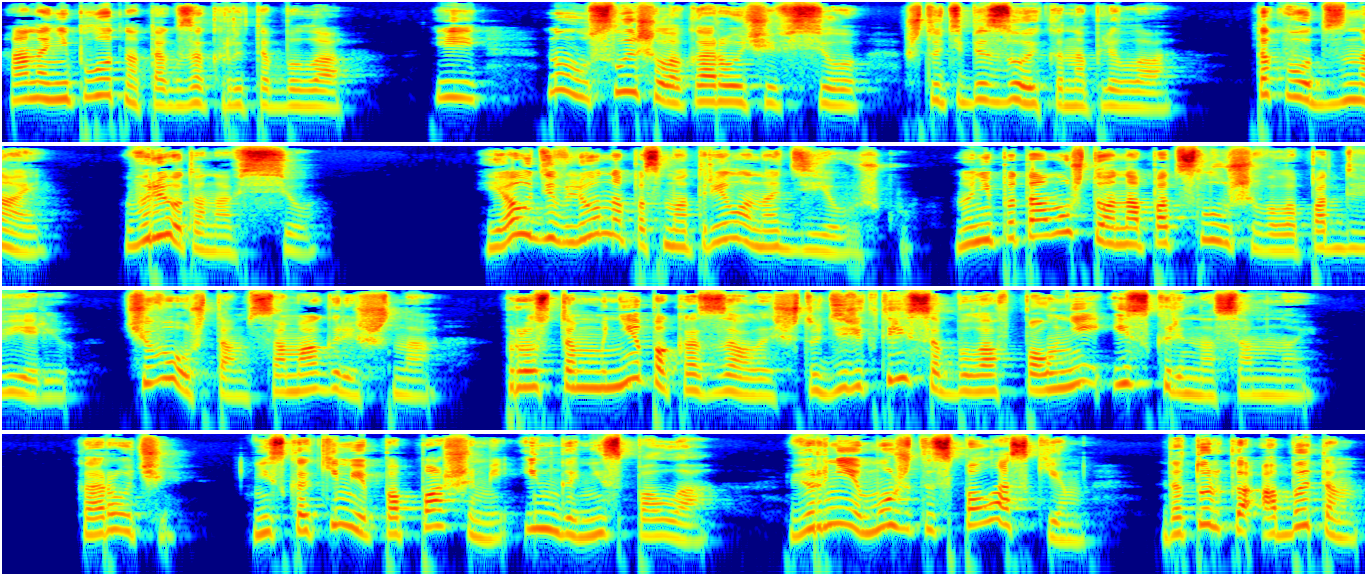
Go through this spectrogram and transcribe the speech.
она неплотно так закрыта была. И, ну, услышала, короче, все, что тебе Зойка наплела. Так вот, знай, врет она все. Я удивленно посмотрела на девушку. Но не потому, что она подслушивала под дверью. Чего уж там, сама грешна. Просто мне показалось, что директриса была вполне искренна со мной. Короче, ни с какими папашами Инга не спала. Вернее, может и спала с кем, да только об этом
